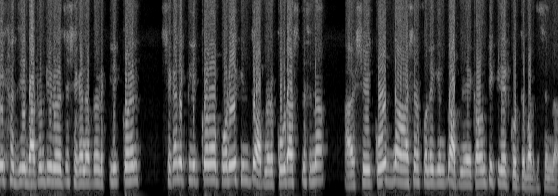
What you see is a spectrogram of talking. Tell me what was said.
লেখা যে বাটনটি রয়েছে, সেখানে আপনারা ক্লিক করেন। সেখানে ক্লিক করার পরে কিন্তু আপনার কোড আসতেছে না। আর সেই কোড না আসার ফলে কিন্তু আপনি অ্যাকাউন্টটি ক্রিয়েট করতে পারতেছেন না।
